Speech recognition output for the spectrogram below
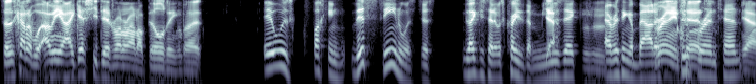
So it's kind of I mean I guess she did run around a building, but it was fucking. This scene was just like you said. It was crazy. The music, mhm. everything about it, Really super intense. intense. yeah,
